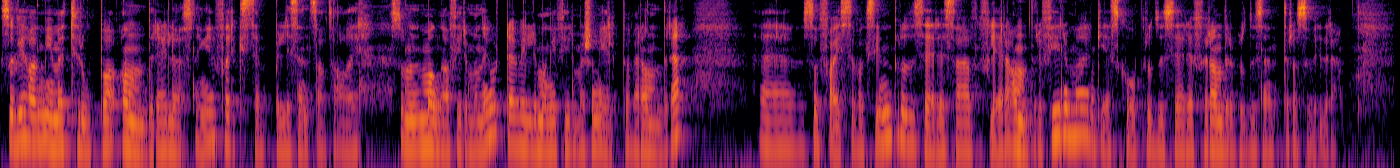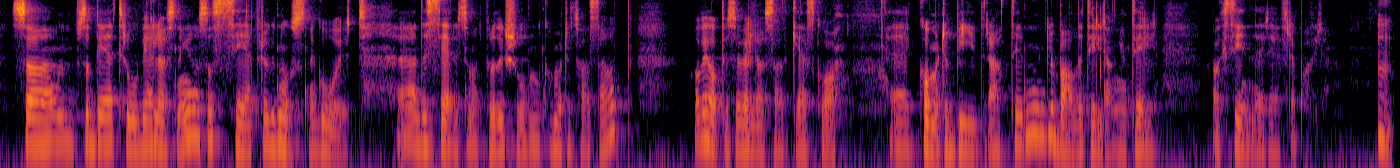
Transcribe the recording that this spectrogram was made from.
Så vi har mye mer tro på andre løsninger, f.eks. lisensavtaler. Som mange av firmaene har gjort. Det er veldig mange firmaer som hjelper hverandre. Eh, så Pfizer-vaksinen produseres av flere andre firmaer. GSK produserer for andre produsenter osv. Så, så det tror vi er løsningen. Og så ser prognosene gode ut. Eh, det ser ut som at produksjonen kommer til å ta seg opp. Og vi håper selvfølgelig også at GSK eh, kommer til å bidra til den globale tilgangen til vaksiner fremover. Mm.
